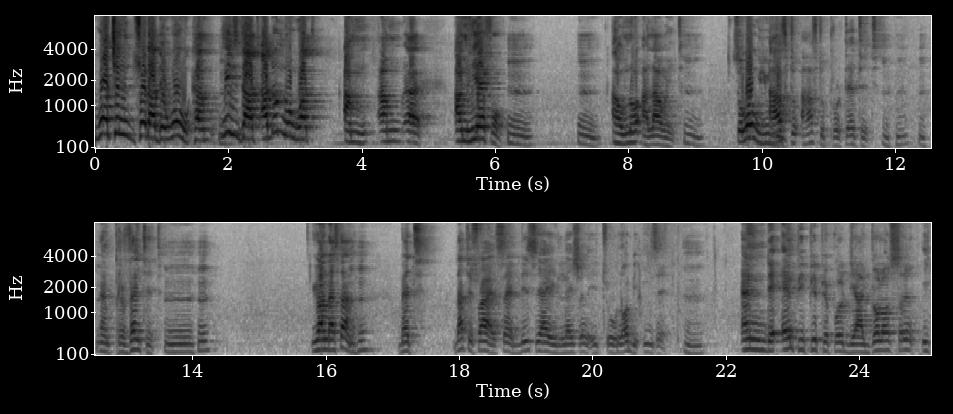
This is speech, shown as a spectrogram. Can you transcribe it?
watching so that the war will come, means that I don't know what I'm I'm uh, I'm here for. I will not allow it. So what will you do? I have to I have to protect it and prevent it. You understand? But That is why I said this year election it will not be easy. And the NPP people they are jealous each,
